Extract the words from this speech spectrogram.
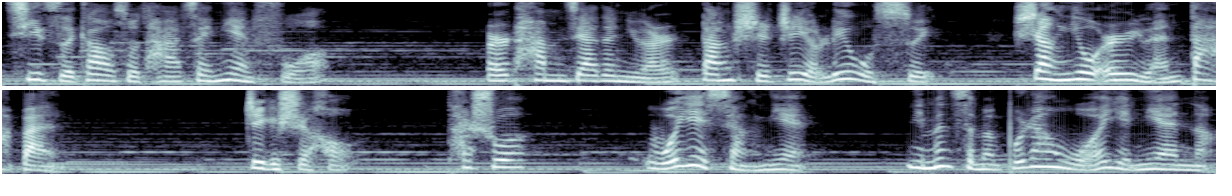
妻子告诉他在念佛，而他们家的女儿当时只有六岁。上幼儿园大班，这个时候，他说：“我也想念，你们怎么不让我也念呢？”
